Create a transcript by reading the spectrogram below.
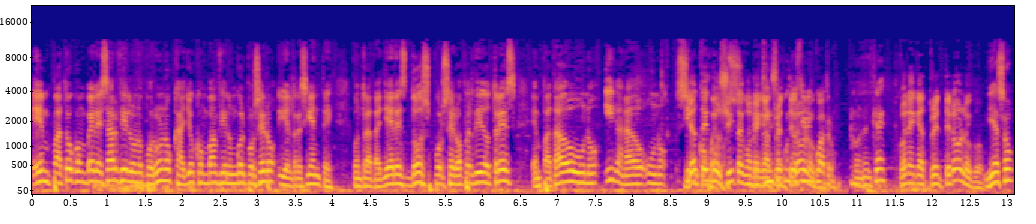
Empató con Vélez Arfiel, uno por uno. Cayó con Banfield, un gol por cero. Y el reciente contra Talleres, dos por cero. Ha perdido tres, empatado uno y ganado uno. Cinco Ya tengo juegos. cita con De el 15 puntos tienen gastroenterólogo. cuatro. ¿Con el qué? Con el gastroenterólogo. ¿Y eso?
